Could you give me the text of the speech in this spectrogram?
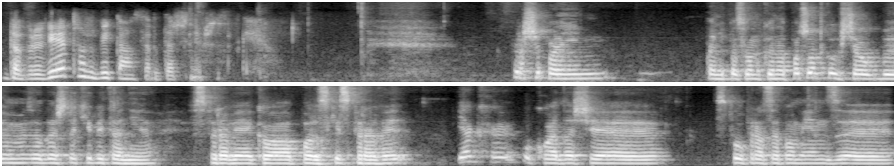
Dobry wieczór, witam serdecznie wszystkich. Proszę Pani, Pani posłanko, na początku chciałbym zadać takie pytanie w sprawie Koła Polskie Sprawy. Jak układa się współpraca pomiędzy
